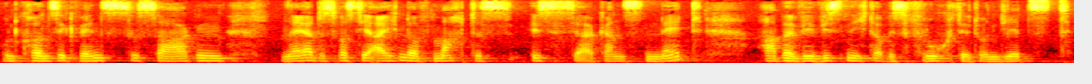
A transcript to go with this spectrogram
und konsequent zu sagen, naja, das, was die Eichendorf macht, das ist ja ganz nett, aber wir wissen nicht, ob es fruchtet. Und jetzt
